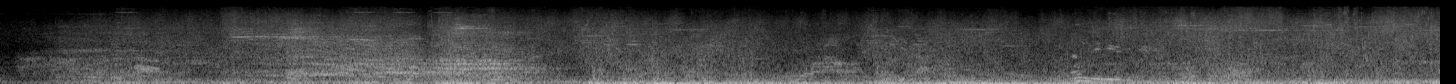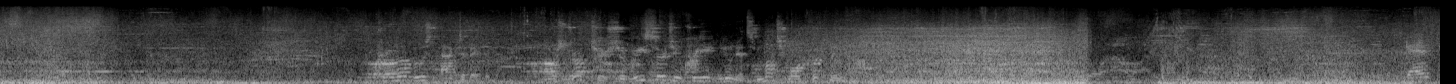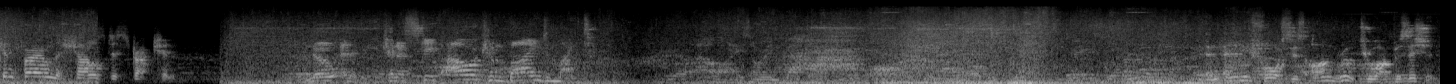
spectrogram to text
Chrono boost activated. Our structure should research and create units much more quickly now. Scans confirm the shuttle's destruction. No enemy can escape our combined might. Your allies are in battle. An enemy force is en route to our position.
